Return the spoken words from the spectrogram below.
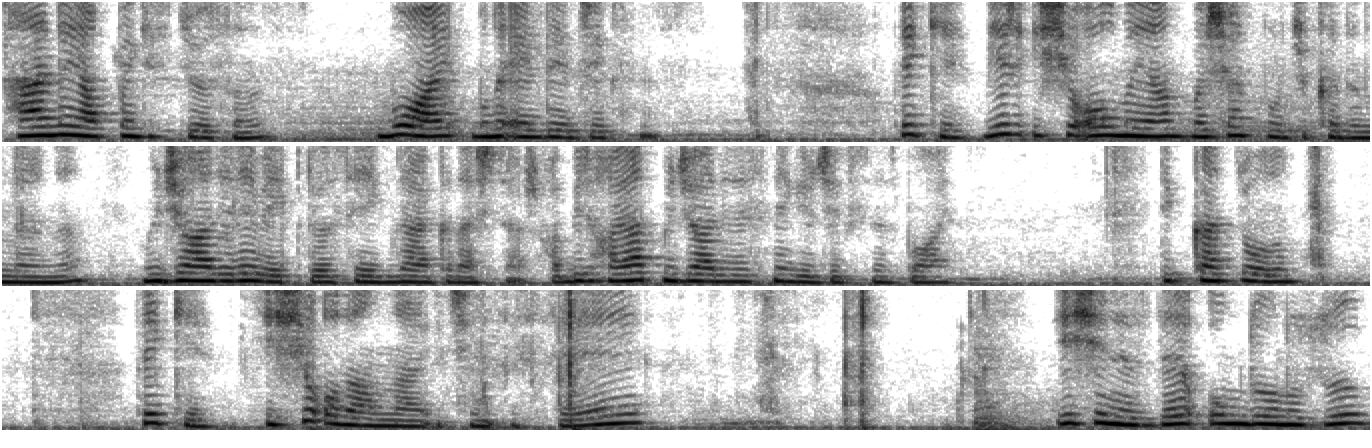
Her ne yapmak istiyorsanız bu ay bunu elde edeceksiniz. Peki bir işi olmayan Başak Burcu kadınlarını mücadele bekliyor sevgili arkadaşlar. Bir hayat mücadelesine gireceksiniz bu ay. Dikkatli olun. Peki işi olanlar için ise işinizde umduğunuzu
